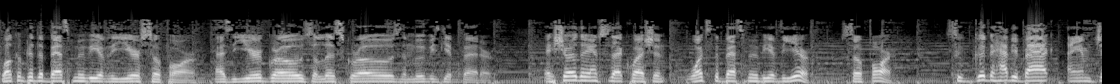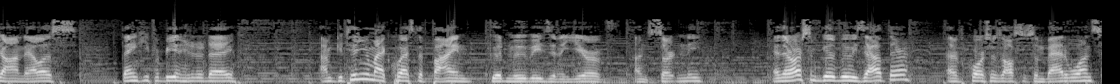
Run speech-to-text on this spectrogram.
Welcome to the best movie of the year so far. As the year grows, the list grows, the movies get better. A show that answers that question, what's the best movie of the year so far? So good to have you back. I am John Ellis. Thank you for being here today. I'm continuing my quest to find good movies in a year of uncertainty. And there are some good movies out there. And of course there's also some bad ones.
